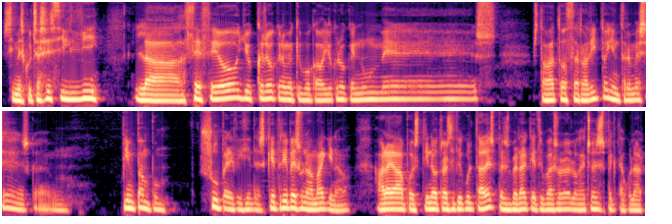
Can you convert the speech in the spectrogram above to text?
Si me escuchase Silvi, la CCO, yo creo que no me he equivocado, yo creo que en un mes estaba todo cerradito y en tres meses, eh, pim pam pum súper eficientes. Que Trip es una máquina. Ahora pues tiene otras dificultades, pero es verdad que TripAdvisor lo que ha hecho es espectacular.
